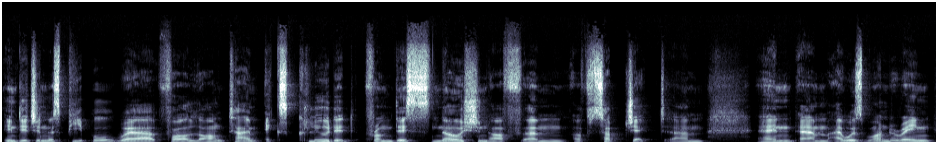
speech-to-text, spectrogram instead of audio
indigenous people were for a long time excluded from this notion of, um, of subject. Um, and um, I was wondering.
